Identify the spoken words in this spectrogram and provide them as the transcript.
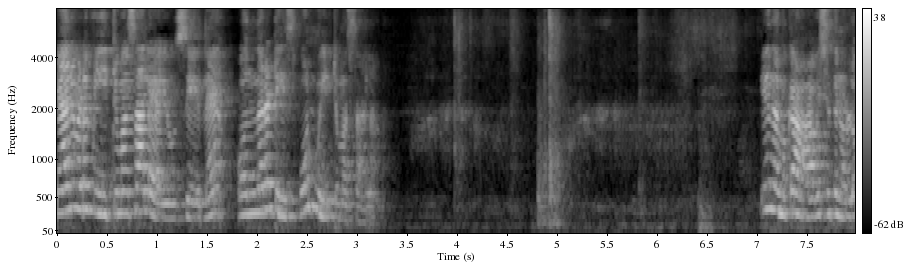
ഞാനിവിടെ മീറ്റ് മസാലയാണ് യൂസ് ചെയ്യുന്നത് ഒന്നര ടീസ്പൂൺ മീറ്റ് മസാല ഇനി നമുക്ക് ആവശ്യത്തിനുള്ള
